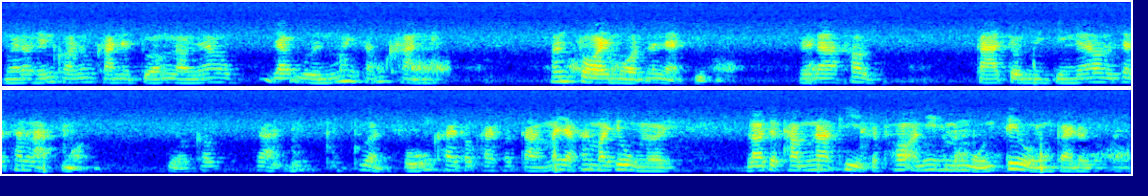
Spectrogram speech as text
เมื่อเราเห็นความสำคัญในตัวของเราแล้วอย่างอื่นไม่สำคัญ มันปล่อยหมดนั่นแหละจิตเวลาเข้าตาจนจริงๆแล้ว มันจะสลัดหมด เดี๋ยวเขาญาติเพื่อนฝูงใครต่อใครก็ตาม ไม่อยากให้มายุ่งเลย เราจะทำหน้าที่เฉพาะอันนี้ให้มันหมุนติ้วลงไปโดยเฉพาะ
